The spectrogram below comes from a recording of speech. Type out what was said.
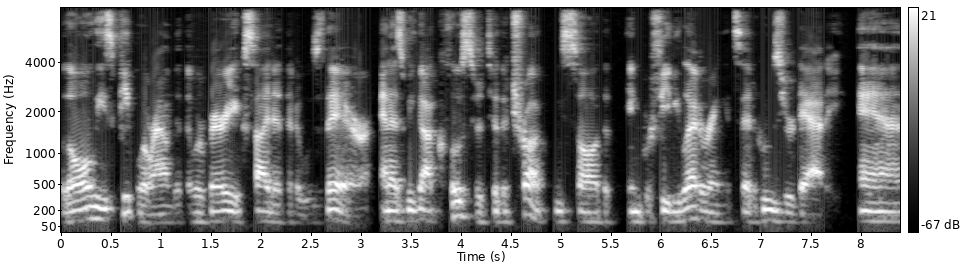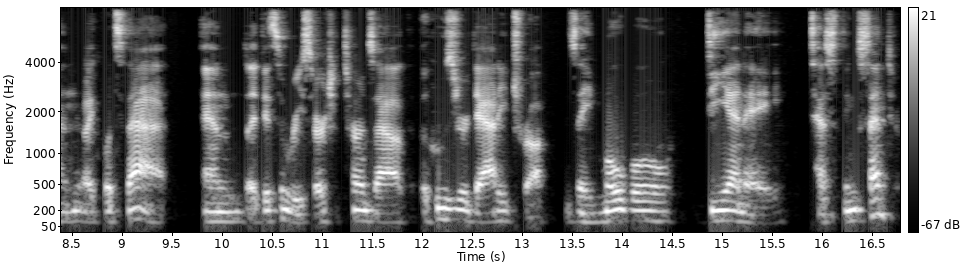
with all these people around it that were very excited that it was there. And as we got closer to the truck, we saw that in graffiti lettering, it said, Who's your daddy? And like, what's that? And I did some research. It turns out the Who's Your Daddy truck is a mobile DNA testing center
